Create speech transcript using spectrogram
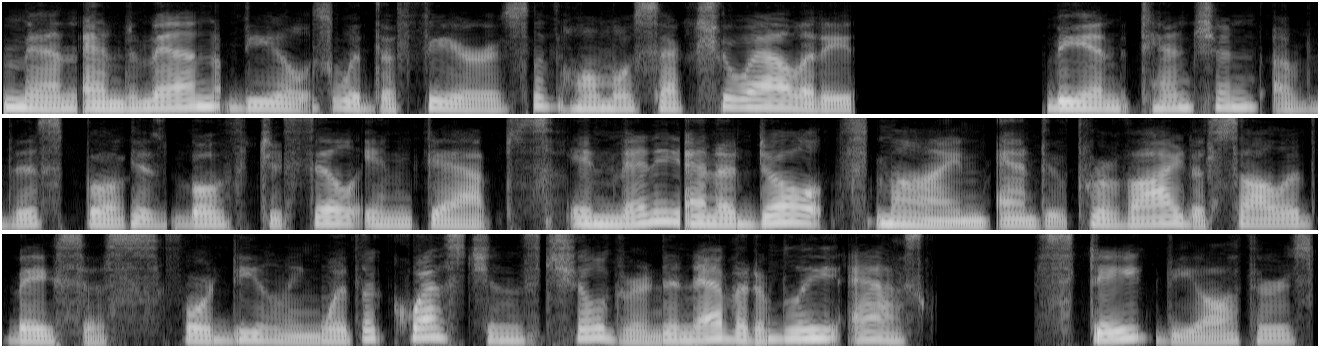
Men and Men deals with the fears of homosexuality the intention of this book is both to fill in gaps in many an adult's mind and to provide a solid basis for dealing with the questions children inevitably ask, state the authors.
